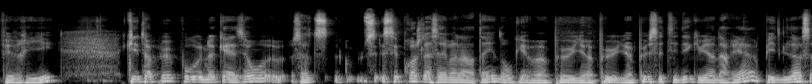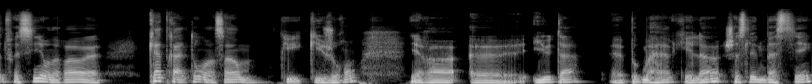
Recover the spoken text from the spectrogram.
février, qui est un peu pour une occasion, euh, c'est proche de la Saint-Valentin, donc il y a un peu, il y a un peu, il y a un peu cette idée qui vient en arrière. Puis là, cette fois-ci, on aura euh, quatre altos ensemble qui, joueront. Il y aura euh, Utah euh, qui est là, Jocelyne Bastien,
